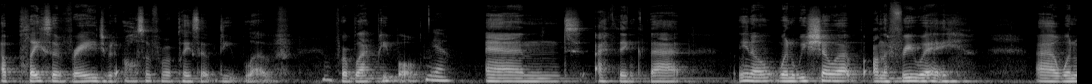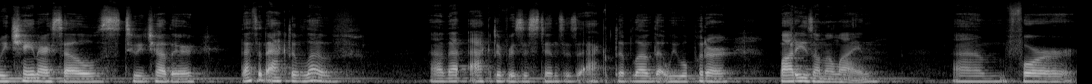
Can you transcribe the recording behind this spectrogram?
a place of rage, but also from a place of deep love for Black people. Yeah. And I think that, you know, when we show up on the freeway, uh, when we chain ourselves to each other, that's an act of love. Uh, that act of resistance is an act of love that we will put our bodies on the line um, for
